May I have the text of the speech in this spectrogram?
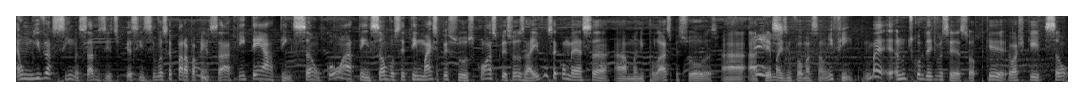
é um nível acima, sabe, Zito? Porque assim, se você parar pra pensar, quem tem a atenção, com a atenção você tem mais pessoas. Com as pessoas, aí você começa a manipular as pessoas, a, a É ter isso. mais informação, enfim. Mas eu não discordei de você, é só porque eu acho que são.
